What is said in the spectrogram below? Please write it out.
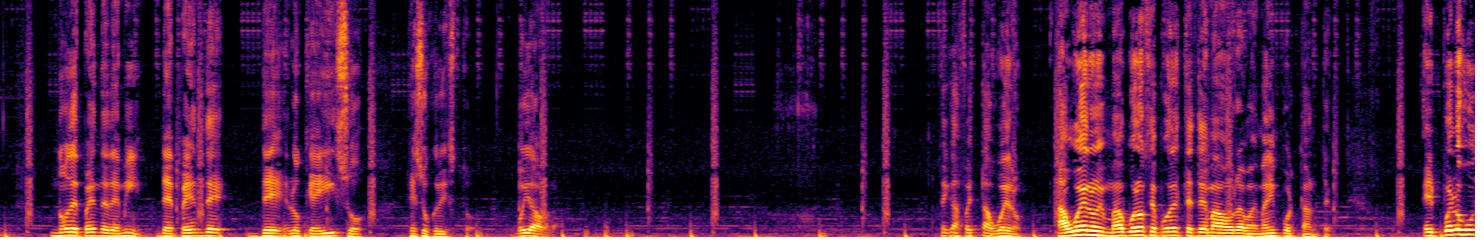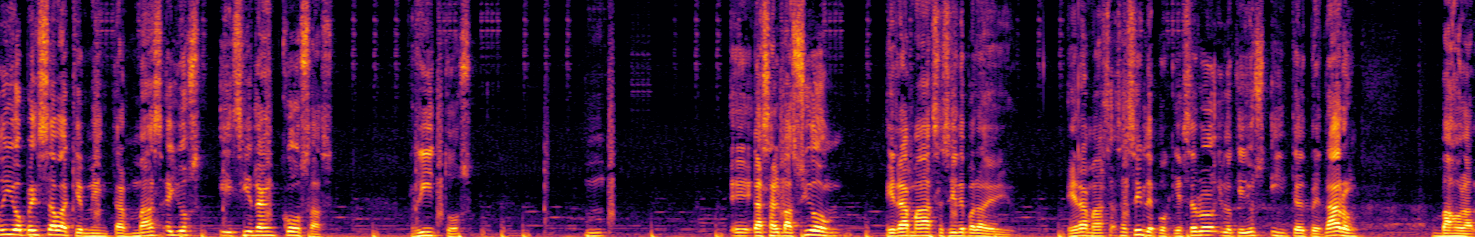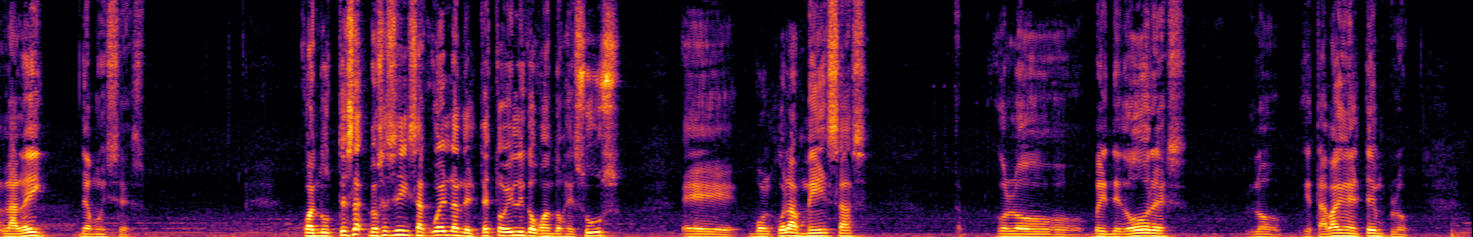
no depende de mí, depende de lo que hizo Jesucristo. Voy ahora. Este café está bueno. Está bueno y más bueno se puede este tema ahora, más importante. El pueblo judío pensaba que mientras más ellos hicieran cosas, ritos, mm, eh, la salvación era más accesible para ellos. Era más accesible porque eso es lo, que ellos interpretaron bajo la, ley de Moisés. Cuando usted, no sé si se acuerdan del texto bíblico cuando Jesús eh, volcó las mesas con los vendedores los que estaban en el templo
